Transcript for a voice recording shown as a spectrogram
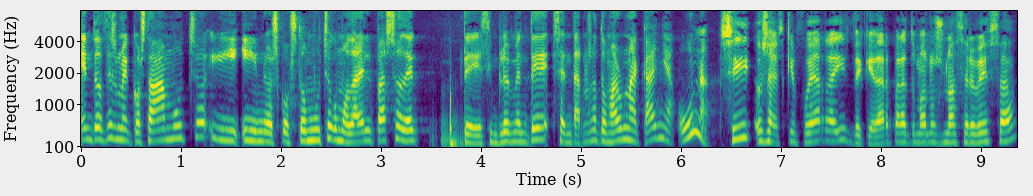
entonces me costaba mucho y, y nos costó mucho como dar el paso de, de, simplemente sentarnos a tomar una caña, una. Sí, o sea, es que fue a raíz de quedar para tomarnos una cerveza,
